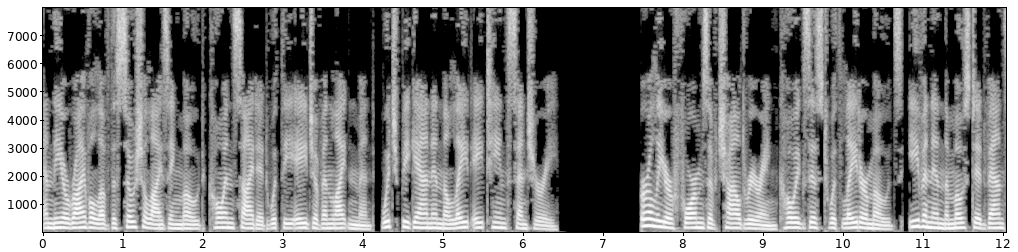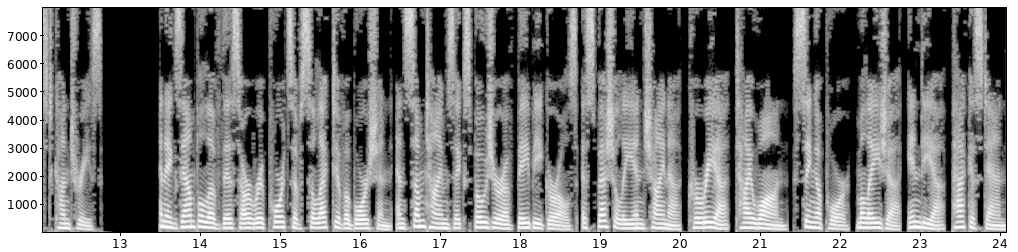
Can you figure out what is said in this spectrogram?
and the arrival of the socializing mode coincided with the Age of Enlightenment, which began in the late 18th century. Earlier forms of childrearing coexist with later modes, even in the most advanced countries. An example of this are reports of selective abortion and sometimes exposure of baby girls especially in China, Korea, Taiwan, Singapore, Malaysia, India, Pakistan,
